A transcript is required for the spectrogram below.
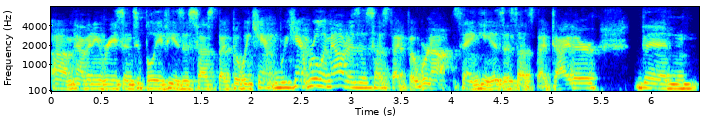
um, have any reason to believe he's a suspect, but we can't we can't rule him out as a suspect, but we're not saying he is a suspect either. Then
